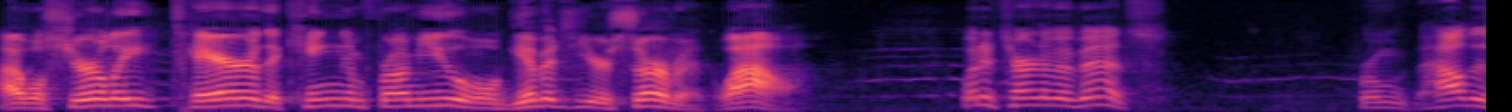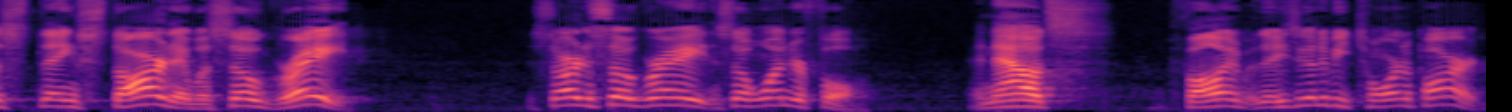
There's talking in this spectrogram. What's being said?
I will surely tear the kingdom from you and will give it to your servant. Wow. What a turn of events. From how this thing started was so great. It started so great and so wonderful. And now it's falling, he's going to be torn apart.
